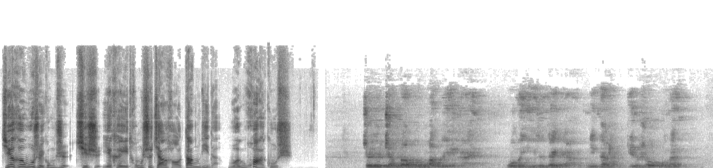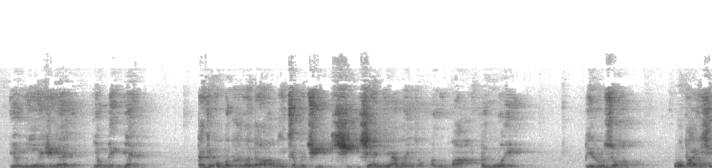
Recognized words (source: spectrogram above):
结合污水共治，其实也可以同时讲好当地的文化故事。这个讲到文化内涵，我们一直在讲。你看，比如说我们有音乐学院、有美院，但是我们河道你怎么去体现这样的一种文化氛围？比如说。我把一些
